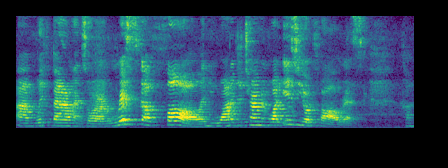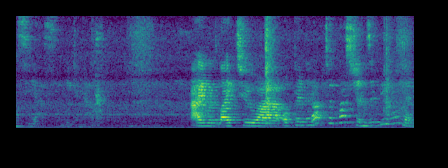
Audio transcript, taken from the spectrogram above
um, with balance or a risk of fall and you want to determine what is your fall risk, come see us and we can help. I would like to uh, open it up to questions if you have any.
